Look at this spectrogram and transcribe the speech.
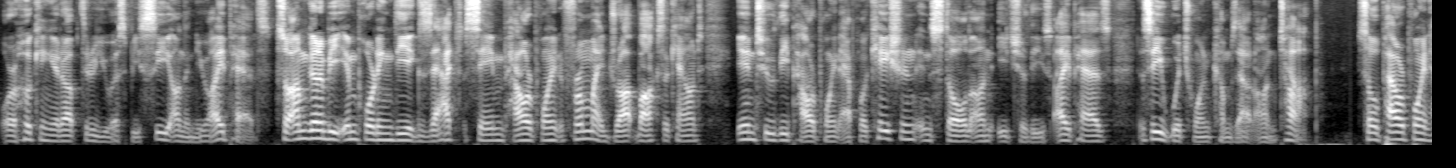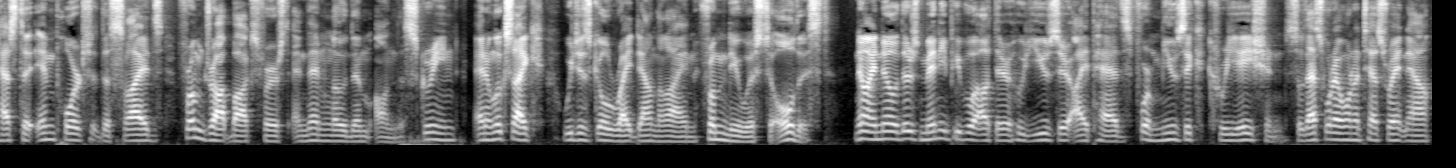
or hooking it up through USB-C on the new iPads. So I'm going to be importing the exact same PowerPoint from my Dropbox account into the PowerPoint application installed on each of these iPads to see which one comes out on top. So PowerPoint has to import the slides from Dropbox first and then load them on the screen. And it looks like we just go right down the line from newest to oldest. Now I know there's many people out there who use their iPads for music creation, so that's what I want to test right now.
